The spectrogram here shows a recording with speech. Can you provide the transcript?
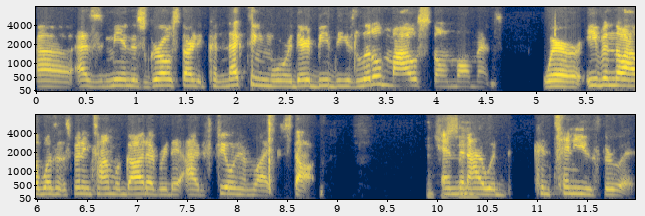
uh, as me and this girl started connecting more there'd be these little milestone moments where even though i wasn't spending time with god every day i'd feel him like stop and then i would continue through it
